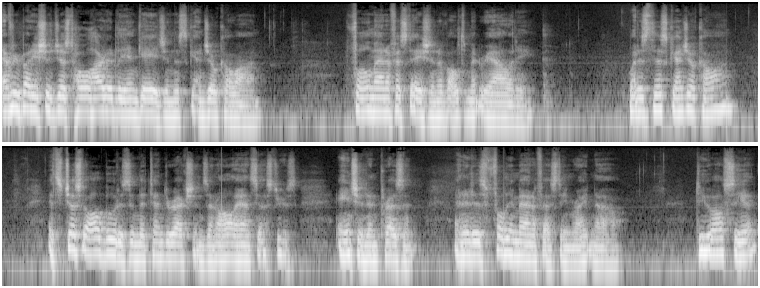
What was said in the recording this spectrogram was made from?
Everybody should just wholeheartedly engage in this Genjo Koan, full manifestation of ultimate reality. What is this Genjo Koan? It's just all Buddhas in the ten directions and all ancestors, ancient and present, and it is fully manifesting right now. Do you all see it?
